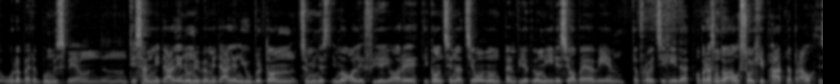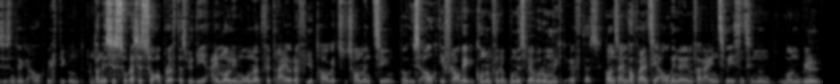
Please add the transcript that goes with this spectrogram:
oder bei der Bundeswehr und, und das sind Medaillen und über Medaillen jubelt dann zumindest immer alle vier Jahre die ganze Nation und beim Biathlon jedes Jahr bei der WM, da freut sich jeder. Aber dass man da auch solche Partner braucht, das ist natürlich auch wichtig. Und, und dann ist es so, dass es so abläuft, dass wir die einmal im Monat für drei oder vier Tage zusammenziehen. Da ist auch die Frage gekommen von der Bundeswehr, warum nicht öfters? Ganz einfach, weil sie auch in einem Vereinswesen sind und man will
